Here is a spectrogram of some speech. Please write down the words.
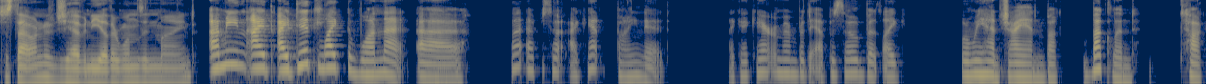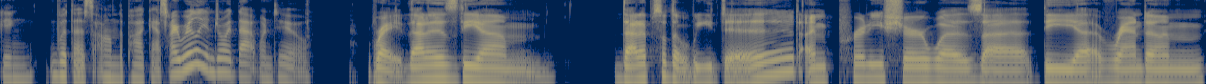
just that one or did you have any other ones in mind I mean, I I did like the one that uh what episode? I can't find it. Like I can't remember the episode, but like when we had Cheyenne Buck- Buckland talking with us on the podcast. I really enjoyed that one too. Right. That is the um that episode that we did, I'm pretty sure was uh the uh, random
